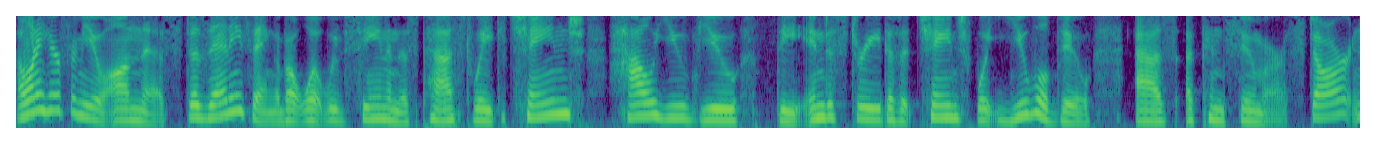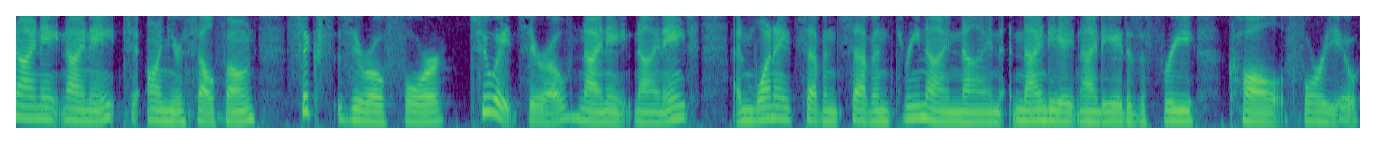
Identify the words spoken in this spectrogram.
I want to hear from you on this. Does anything about what we've seen in this past week change how you view the industry? Does it change what you will do as a consumer? Star 9898 on your cell phone, 604 280 9898 and 1 399 9898 is a free call for you.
